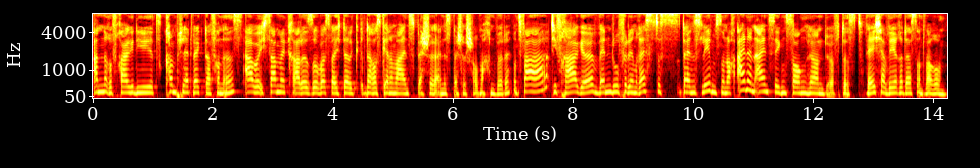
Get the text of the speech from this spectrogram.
andere Frage, die jetzt komplett weg davon ist. Aber ich sammle gerade sowas, weil ich da, daraus gerne mal ein Special, eine Special-Show machen würde. Und zwar die Frage, wenn du für den Rest des, deines Lebens nur noch einen einzigen Song hören dürftest, welcher wäre das und warum?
